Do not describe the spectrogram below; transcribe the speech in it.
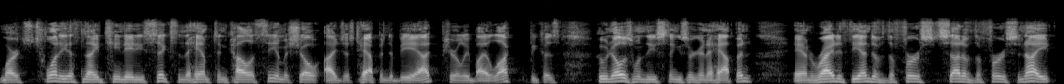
March 20th, 1986, in the Hampton Coliseum, a show I just happened to be at purely by luck because who knows when these things are going to happen. And right at the end of the first set of the first night,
